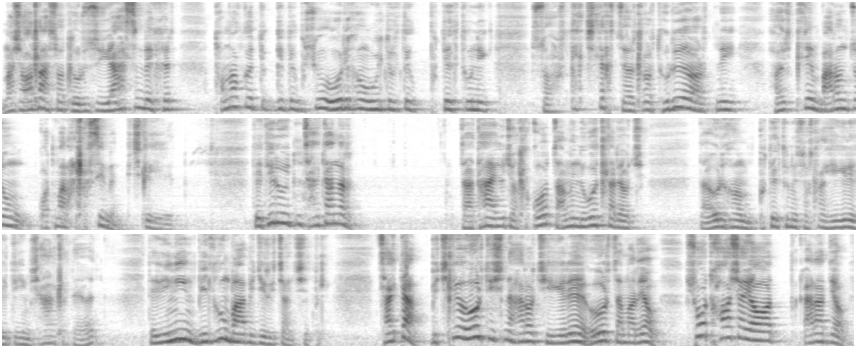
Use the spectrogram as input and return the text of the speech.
маш олон асуудал өрнөсөн. Яасан бэ гэхээр Томоко гэдэг бүсгүй өөрийнхөө үйлдвэрлэдэг бүтээгдэхүүнийг сурталчлах зорилгоор төрийн ордны хоёр талын баруун зүүн гудмаар алхсан юм байна бичлэг хийгээд. Тэгээ тэр үед нь цагдаа нар За та ингэж болохгүй замын нөгөө талаар явж за өөрийнхөө бүтээгдэхүүний сурталчилгаа хийгэрэй гэдэг юм шаардлага тавиад тэгээд энийг бэлгүүн баа биж иргэж байгаа жишээлбэл цагдаа бичлэгээ өөр тийш нь харуулж хийгэрээ өөр замаар яв. Шууд хоошоо яваад гараад яв.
